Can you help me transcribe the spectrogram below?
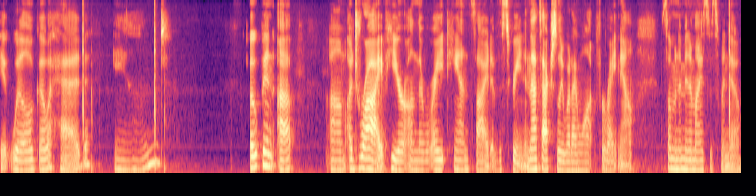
it will go ahead and open up um, a drive here on the right hand side of the screen and that's actually what I want for right now. So I'm going to minimize this window.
